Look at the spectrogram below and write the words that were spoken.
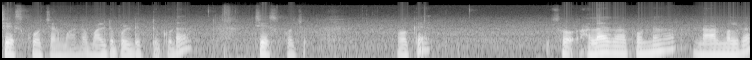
చేసుకోవచ్చు అనమాట మల్టిపుల్ డిక్ట్ కూడా చేసుకోవచ్చు. ఓకే. సో అలా కాకుండా నార్మల్గా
